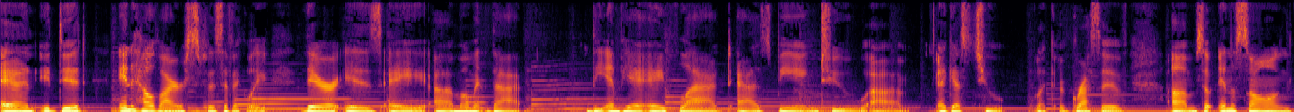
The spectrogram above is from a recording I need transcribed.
and it did. In Hellfire specifically, there is a uh, moment that the MPAA flagged as being too, uh, I guess, too like aggressive. Um, so in the song,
